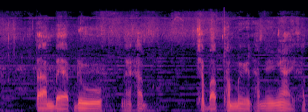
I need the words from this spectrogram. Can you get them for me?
ำตามแบบดูนะครับ ฉบับทำมือทำง่ายๆครับ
